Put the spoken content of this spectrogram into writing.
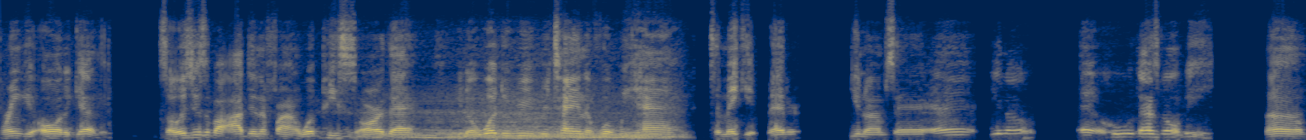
bring it all together. So it's just about identifying what pieces are that, you know, what do we retain of what we have to make it better. You know what I'm saying? And, you know, and who that's going to be. Um,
